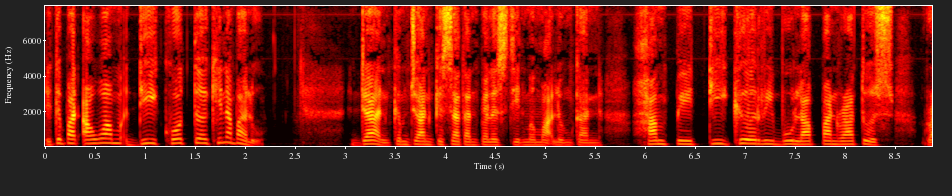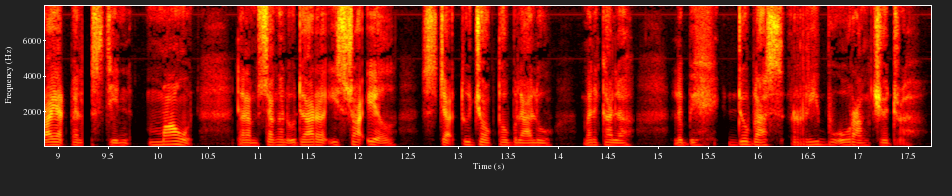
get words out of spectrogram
di tempat awam di kota Kinabalu dan Kementerian Kesihatan Palestin memaklumkan hampir 3,800 rakyat Palestin maut dalam serangan udara Israel sejak 7 Oktober lalu manakala lebih 12,000 orang cedera.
